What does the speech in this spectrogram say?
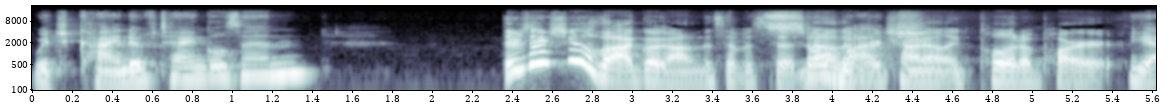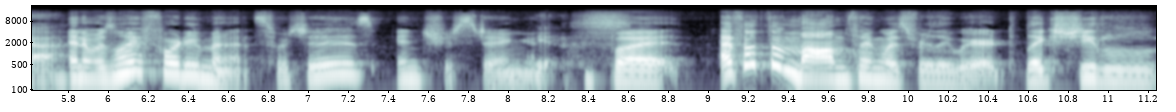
which kind of tangles in. There's actually a lot going on in this episode So now that we're trying to like pull it apart. Yeah. and it was only 40 minutes which is interesting Yes. but i thought the mom thing was really weird like she l-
